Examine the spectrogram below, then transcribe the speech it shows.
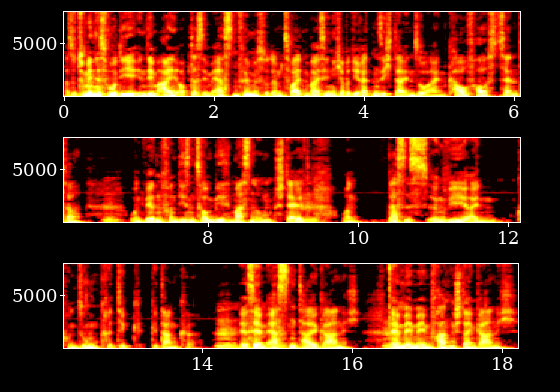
also zumindest wo die in dem Ei, ob das im ersten Film ist oder im zweiten, weiß ich nicht, aber die retten sich da in so ein Kaufhauscenter Mhm. und werden von diesen Zombie-Massen umstellt. Mhm. Und das ist irgendwie ein Konsumkritik-Gedanke. Mhm. Der ist ja im ersten Teil gar nicht, Mhm. ähm, im, im Frankenstein gar nicht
